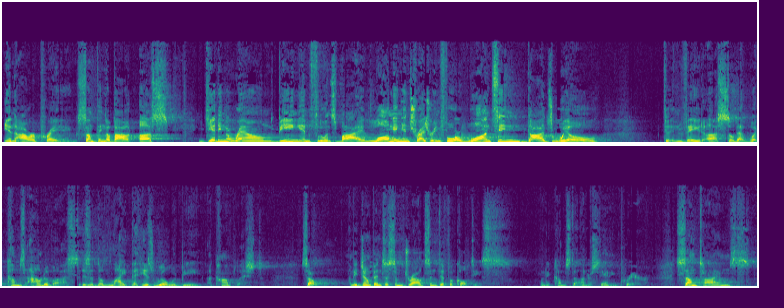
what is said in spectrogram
in our praying, something about us getting around, being influenced by, longing and treasuring for, wanting God's will to invade us so that what comes out of us is a delight that His will would be accomplished. So, let me jump into some droughts and difficulties when it comes to understanding prayer. Sometimes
